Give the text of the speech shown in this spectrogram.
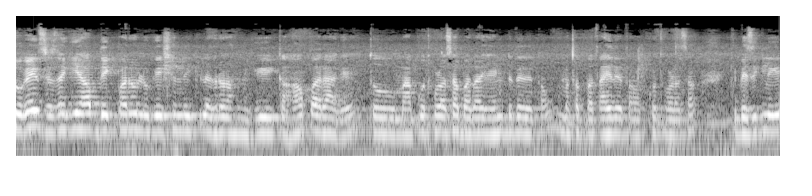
सो गाइस जैसा कि आप देख पा रहे हो लोकेशन देख लग रहा है कि कहाँ पर आ गए। तो मैं आपको थोड़ा सा बता हिंट दे देता हूँ। मतलब बता ही देता हूँ आपको थोड़ा सा कि बेसिकली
